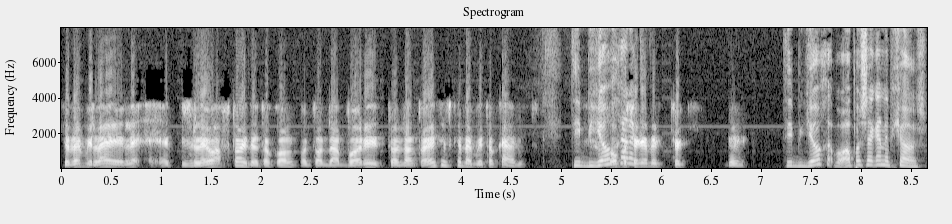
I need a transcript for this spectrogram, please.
και δεν μιλάει. Ε, της λέω αυτό είναι το κόλπο. Το να μπορεί το να το έχεις και να μην το κάνεις. Την πιο Όπως έκανε, το... ναι. Την πιο... Όπως έκανε ποιος;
